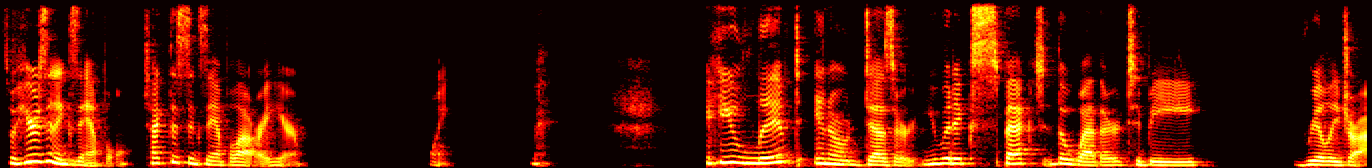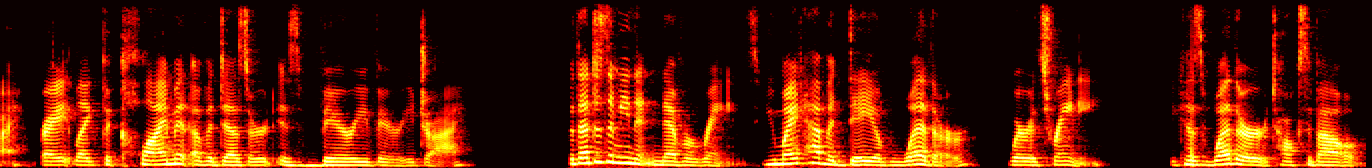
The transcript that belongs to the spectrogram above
So here's an example. Check this example out right here. If you lived in a desert, you would expect the weather to be really dry, right? Like the climate of a desert is very, very dry. But that doesn't mean it never rains. You might have a day of weather where it's rainy because weather talks about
